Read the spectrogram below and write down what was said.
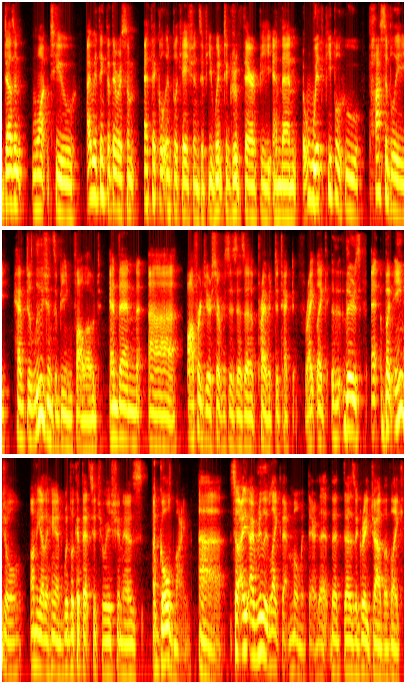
doesn't want to I would think that there were some ethical implications if you went to group therapy and then with people who possibly have delusions of being followed and then uh, offered your services as a private detective, right? Like there's, but Angel, on the other hand, would look at that situation as a gold mine. Uh, so I, I really like that moment there. That that does a great job of like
